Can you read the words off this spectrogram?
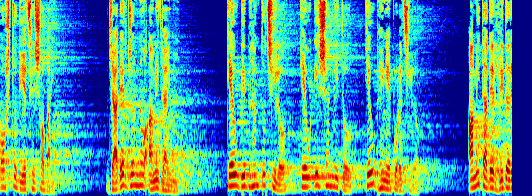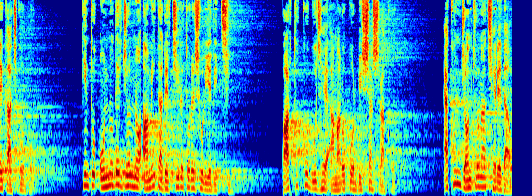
কষ্ট দিয়েছে সবাই। যাদের জন্য আমি যাইনি। কেউ বিভ্রান্ত ছিল, কেউ ঈর্ষান্বিত, কেউ ভেঙে পড়েছিল। আমি তাদের হৃদয়ে কাজ করব। কিন্তু অন্যদের জন্য আমি তাদের চিরতরে সরিয়ে দিচ্ছি। পার্থক্য বুঝে আমার ওপর বিশ্বাস রাখো। এখন যন্ত্রণা ছেড়ে দাও।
